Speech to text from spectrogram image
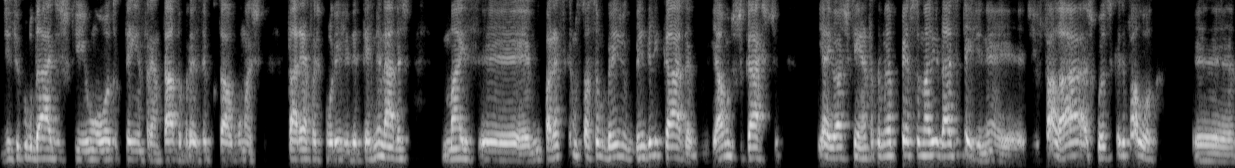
dificuldades que um ou outro tem enfrentado para executar algumas tarefas por ele determinadas, mas é, me parece que é uma situação bem, bem delicada, e há um desgaste. E aí eu acho que entra também a personalidade dele, né, de falar as coisas que ele falou. É,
